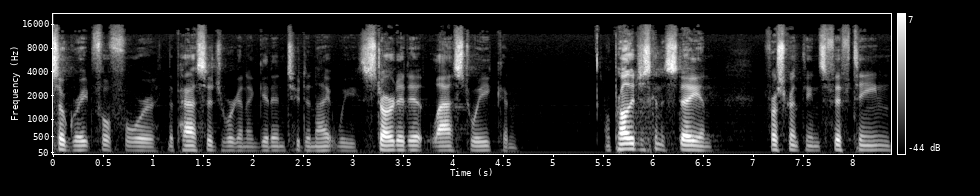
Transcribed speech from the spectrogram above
so grateful for the passage we're going to get into tonight. We started it last week, and we're probably just going to stay in 1 Corinthians 15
